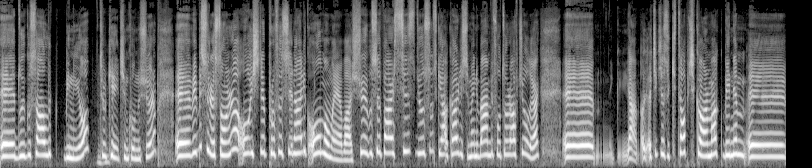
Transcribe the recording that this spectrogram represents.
e, duygusallık biniyor. Türkiye için konuşuyorum. E, ve bir süre sonra o işte profesyonellik olmamaya başlıyor. Bu sefer siz diyorsunuz ki ya kardeşim hani ben bir fotoğrafçı olarak e, yani açıkçası kitap çıkarmak benim e,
